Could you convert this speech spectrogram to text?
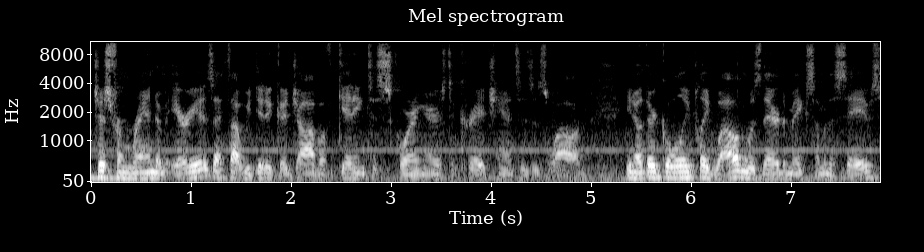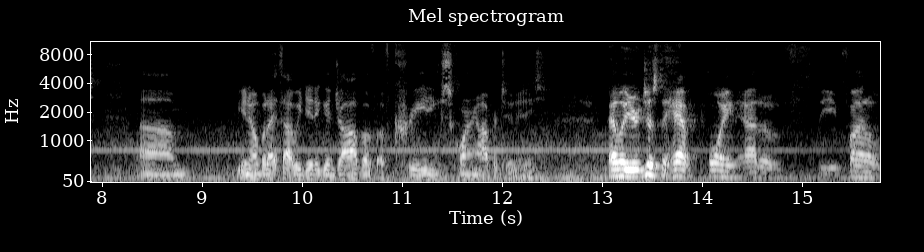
just from random areas. I thought we did a good job of getting to scoring areas to create chances as well. And, you know, their goalie played well and was there to make some of the saves. Um, you know, but I thought we did a good job of, of creating scoring opportunities. Emily, you're just a half point out of the final,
